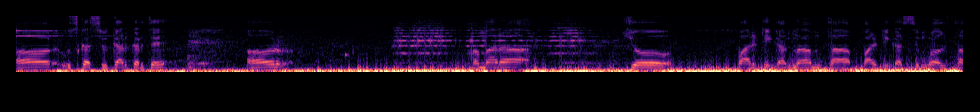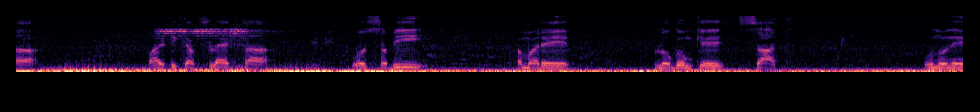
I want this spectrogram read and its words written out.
और उसका स्वीकार करते हैं और हमारा जो पार्टी का नाम था पार्टी का सिंबल था पार्टी का फ्लैग था वो सभी हमारे लोगों के साथ उन्होंने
